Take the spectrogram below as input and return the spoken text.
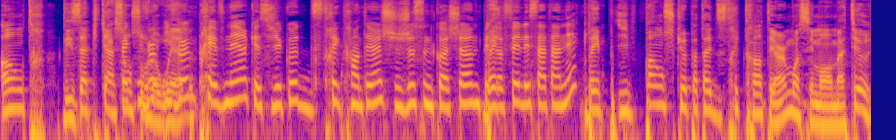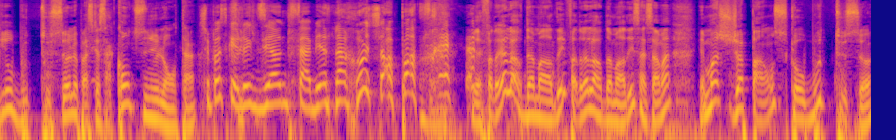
entre des applications sur le web. Il veut me prévenir que si j'écoute District 31, je suis juste une cochonne ben, pédophile et satanique? Ben, il pense que peut-être District 31, moi, c'est mon, ma théorie au bout de tout ça, là, parce que ça continue longtemps. Je sais pas ce que Luc Dion et Fabienne Larouche en penseraient. il faudrait leur demander, faudrait leur demander, sincèrement. Mais moi, je pense qu'au bout de tout ça,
